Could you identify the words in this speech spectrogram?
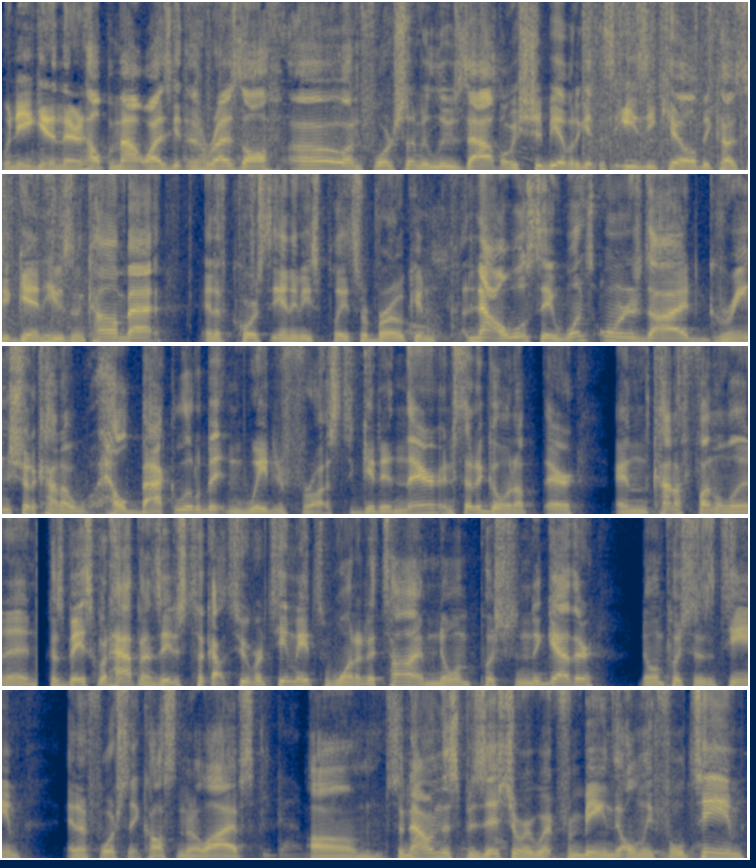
We need to get in there and help him out while he's getting the res off. Oh, unfortunately, we lose out, but we should be able to get this easy kill because, again, he was in combat And of course, the enemy's plates are broken. Now, I will say, once orange died, green should have kind of held back a little bit and waited for us to get in there instead of going up there and kind of funneling in. Because basically, what happens, they just took out two of our teammates one at a time. No one pushed them together. No one pushed as a team. And unfortunately, it cost them their lives. Um, so now we're in this position where we went from being the only full team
